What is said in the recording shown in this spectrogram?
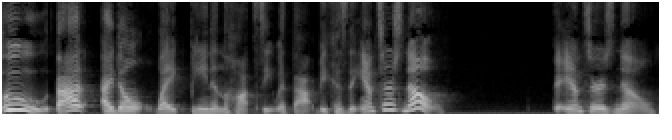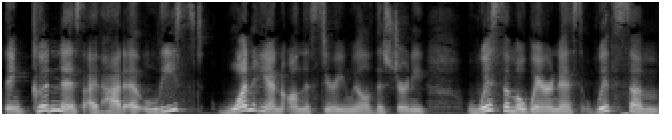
ooh, that I don't like being in the hot seat with that because the answer is no. The answer is no. Thank goodness I've had at least one hand on the steering wheel of this journey with some awareness, with some,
